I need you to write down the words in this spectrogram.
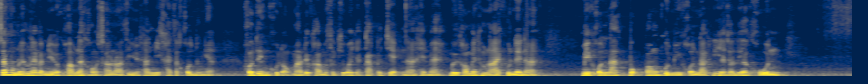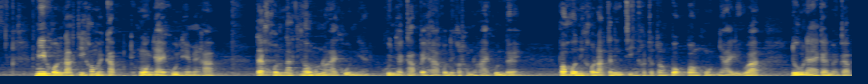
ฉันผมเลยทำนายแบบนี้ว่าความรักของชาวราศีของท่านมีใครสักคนหนึ่งเนี่ยเขาดึงคุณออกมาด้วยความรู้สึกที่ว่าอย่ากลับไปเจ็บนะเห็นไหมมือเขาไม่ทำร้ายคุณเลยนะ มีคนรักปกป้องคุณมีคนรักที่อยากจะเลือกคุณ มีคนรักที่เขาเหมือนกับห่วงใยคุณเห็นไหมครับ แต่คนรักที่เขาทำร้ายคุณเนี่ยคุณอย่ากลับไปหาคนที่เขาทำร้ายคุณเลย เพราะคนที่เขารักกันจริง ๆ เขาจะต้องปกป้องห่วงใยหรือว่าดูแลกันเหมือนกับ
